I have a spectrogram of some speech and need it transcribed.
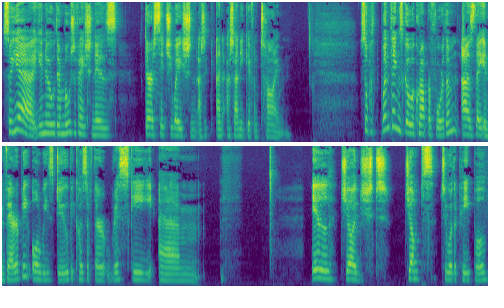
so yeah, you know, their motivation is their situation at, a, at any given time. So when things go a cropper for them, as they invariably always do because of their risky, um, ill-judged jumps to other people,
